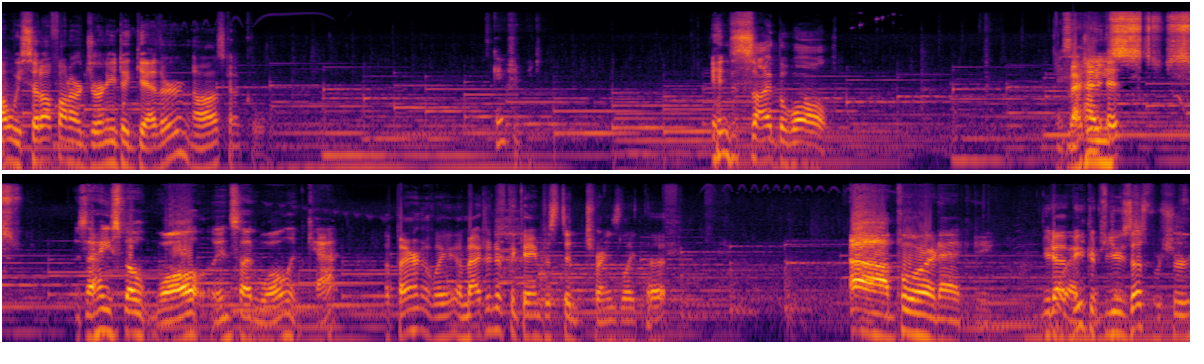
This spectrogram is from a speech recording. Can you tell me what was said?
Oh, we set off on our journey together? No, that's kind of cool. This game should be. Inside the wall. Is that how you? it- s- s- Is that how you spell wall? Inside wall and cat? Apparently. Imagine if the game just didn't translate that. Ah, poor editing. You'd have me Correct. confused, that's for sure.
